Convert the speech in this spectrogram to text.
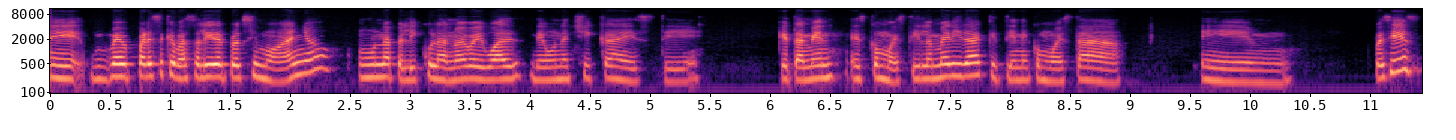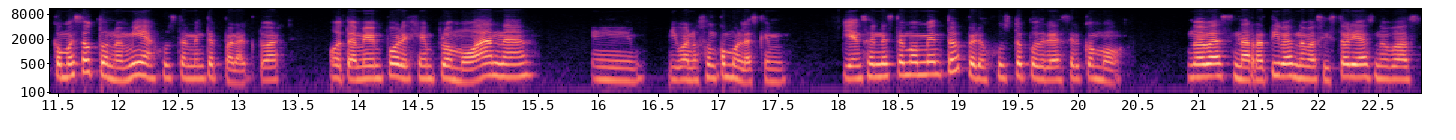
Eh, me parece que va a salir el próximo año una película nueva igual de una chica, este, que también es como estilo Mérida, que tiene como esta Em, pues sí, es como esa autonomía justamente para actuar. O también, por ejemplo, Moana, em, y bueno, son como las que pienso en este momento, pero justo podría ser como nuevas narrativas, nuevas historias, nuevos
